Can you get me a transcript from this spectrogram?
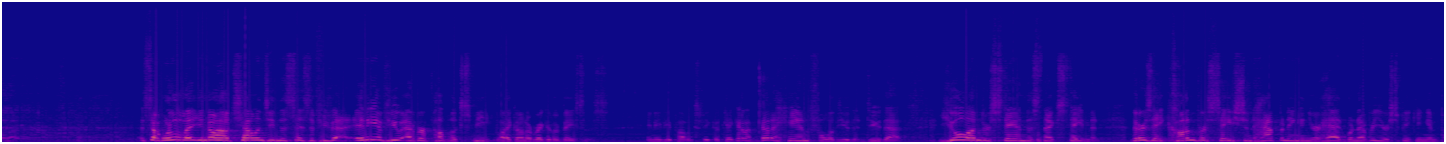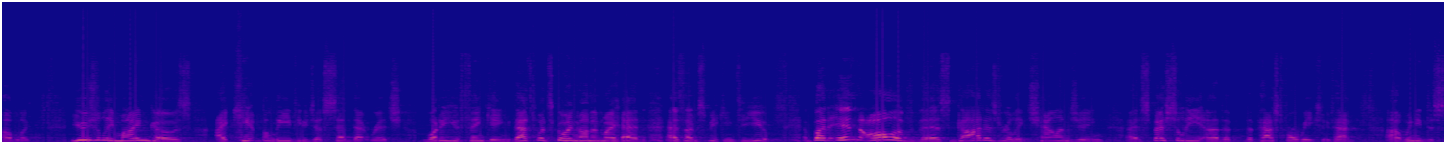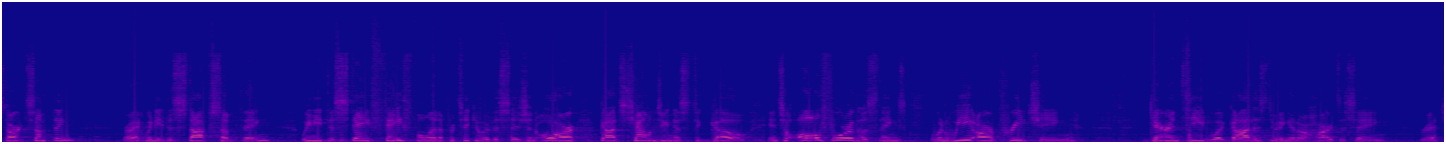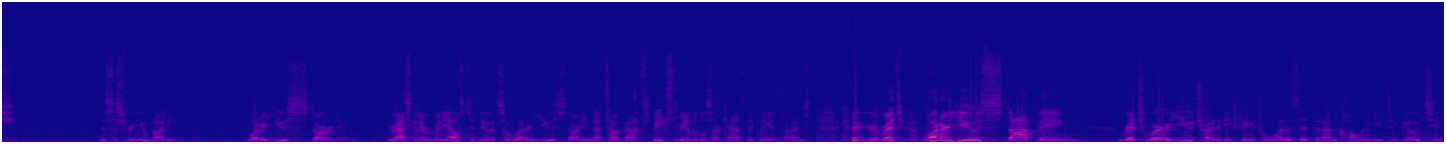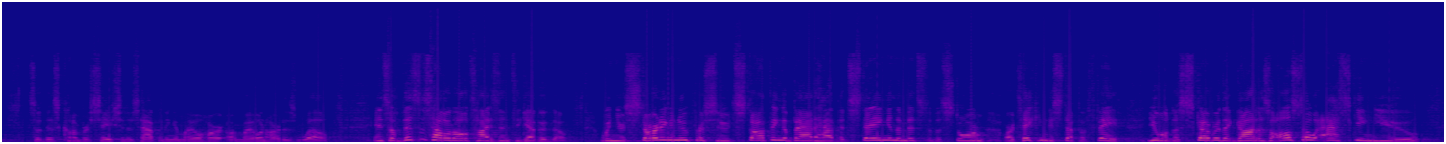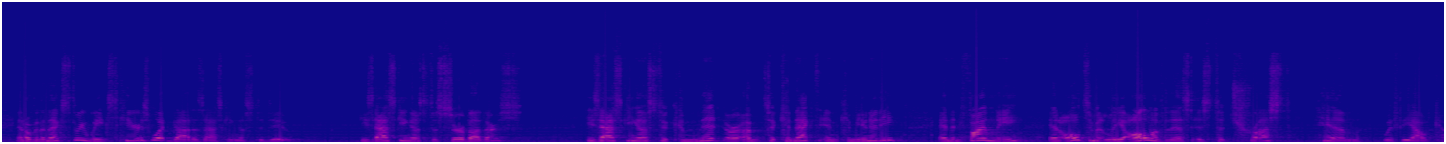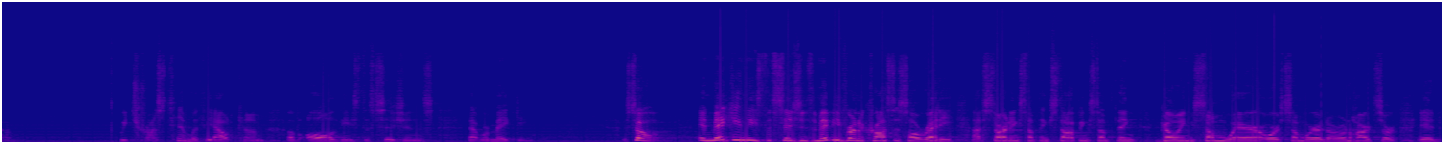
so I want to let you know how challenging this is. If you've any of you ever public speak like on a regular basis, any of you public speak, okay, got a, got a handful of you that do that. You'll understand this next statement. There's a conversation happening in your head whenever you're speaking in public. Usually mine goes, I can't believe you just said that, Rich. What are you thinking? That's what's going on in my head as I'm speaking to you. But in all of this, God is really challenging, especially uh, the, the past four weeks we've had. Uh, we need to start something right? We need to stop something. We need to stay faithful in a particular decision, or God's challenging us to go. And so, all four of those things, when we are preaching, guaranteed what God is doing in our hearts is saying, Rich, this is for you, buddy. What are you starting? You're asking everybody else to do it, so what are you starting? That's how God speaks to me a little sarcastically at times. Rich, what are you stopping? Rich, where are you trying to be faithful? What is it that I'm calling you to go to? So this conversation is happening in my own heart, on my own heart as well. And so this is how it all ties in together, though. When you're starting a new pursuit, stopping a bad habit, staying in the midst of a storm, or taking a step of faith, you will discover that God is also asking you, and over the next three weeks, here's what God is asking us to do. He's asking us to serve others. He's asking us to commit or um, to connect in community. And then finally, and ultimately, all of this is to trust Him with the outcome. We trust Him with the outcome of all of these decisions that we're making. So, in making these decisions, and maybe you've run across this already, uh, starting something, stopping something, going somewhere or somewhere in our own hearts, or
